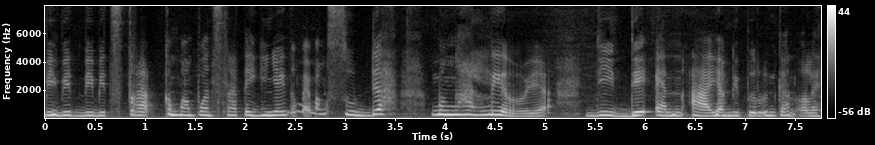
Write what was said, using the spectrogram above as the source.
bibit-bibit stra- kemampuan strateginya itu memang sudah mengalir ya di DNA yang diturunkan oleh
